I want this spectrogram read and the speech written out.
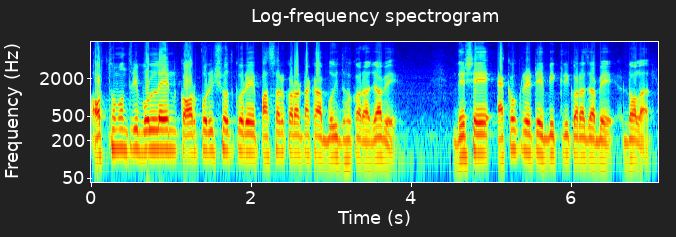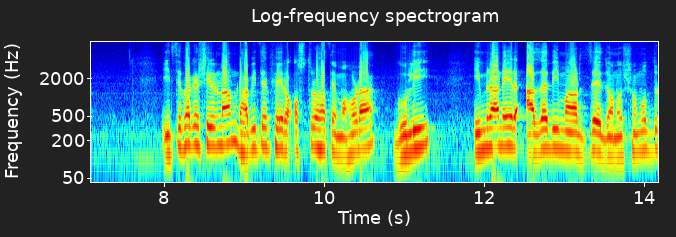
অর্থমন্ত্রী বললেন, কর পরিশোধ করে পাচার করা টাকা বৈধ করা যাবে। দেশে একক রেটে বিক্রি করা যাবে ডলার। ইত্তেফাকের শিরোনাম, ঢাবিতে ফের অস্ত্র হাতে মহড়া, গুলি। ইমরানের আজাদি মার্চে জনসমুদ্র।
